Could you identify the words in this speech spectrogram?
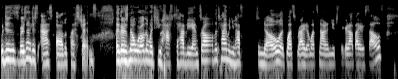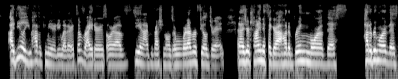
which is this version of just ask all the questions. Like there's no world in which you have to have the answer all the time and you have to know like what's right and what's not and you have to figure it out by yourself. Ideally you have a community whether it's of writers or of dni professionals or whatever field you're in. And as you're trying to figure out how to bring more of this how to bring more of this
